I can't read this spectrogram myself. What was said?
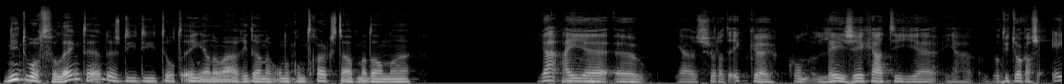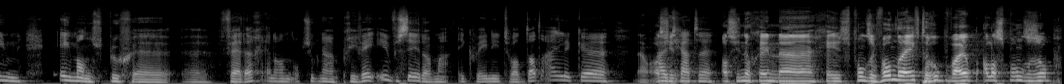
niet wordt verlengd. Hè? Dus die, die tot 1 januari daar nog onder contract staat. Maar dan... eh, Ja, hij, eh, eh, ja, zodat ik eh, kon lezen, gaat hij, eh, ja, wilt hij toch als één, eenmansploeg eh, eh, verder en dan op zoek naar een privé-investeerder. Maar ik weet niet wat dat eigenlijk eh Nou, als, uit je, gaat. eh. als hij nog geen, eh, geen sponsor gevonden heeft, dan roepen wij op alle sponsors op.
